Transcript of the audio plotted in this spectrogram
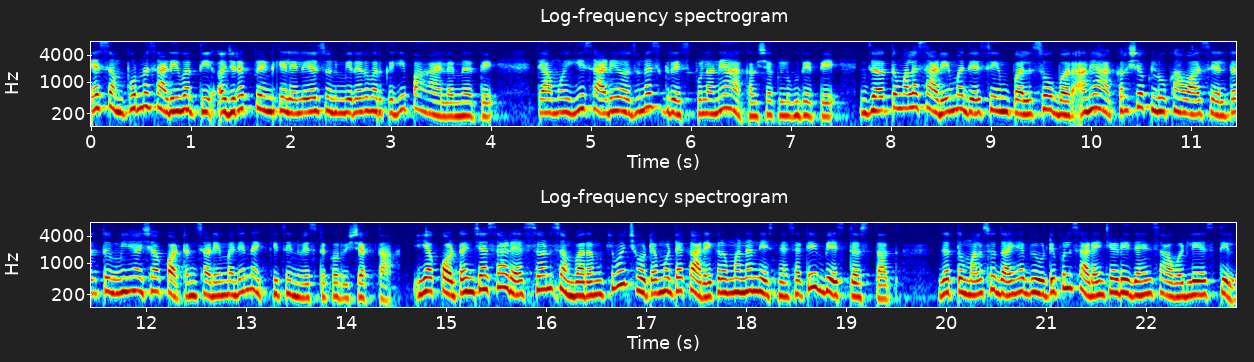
या संपूर्ण साडीवरती अजरक प्रिंट केलेले असून मिरर वर्कही पाहायला मिळते. त्यामुळे ही साडी अजूनच ग्रेसफुल आणि आकर्षक लुक देते. जर तुम्हाला साडीमध्ये सिंपल सोबर आणि आकर्षक लुक हवा असेल तर तुम्ही ही अशा कॉटन साडीमध्ये नक्कीच इन्व्हेस्ट करू शकता. या कॉटनच्या साड्या सण समारंभ किंवा छोट्या मोठ्या कार्यक्रमांना नेसण्यासाठी बेस्ट असतात. जर तुम्हाला सुद्धा ह्या ब्युटिफुल साड्यांच्या डिझाईन्स आवडले असतील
